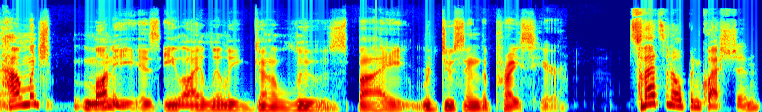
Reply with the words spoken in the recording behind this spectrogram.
How much money is Eli Lilly going to lose by reducing the price here? So that's an open question.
